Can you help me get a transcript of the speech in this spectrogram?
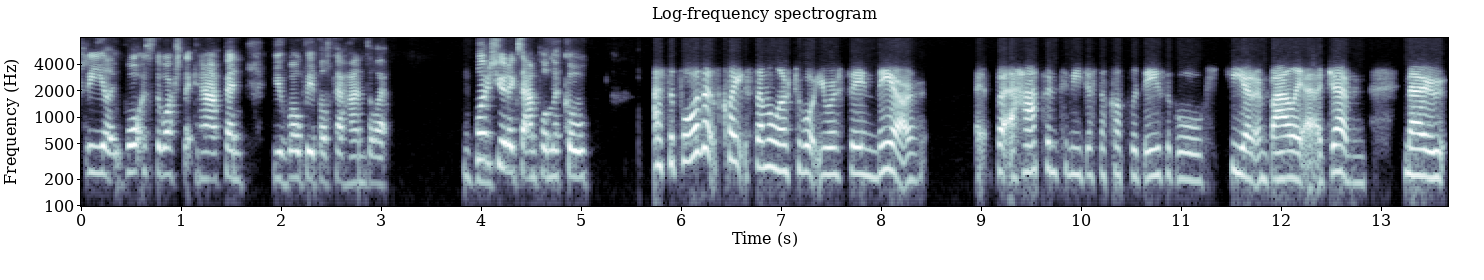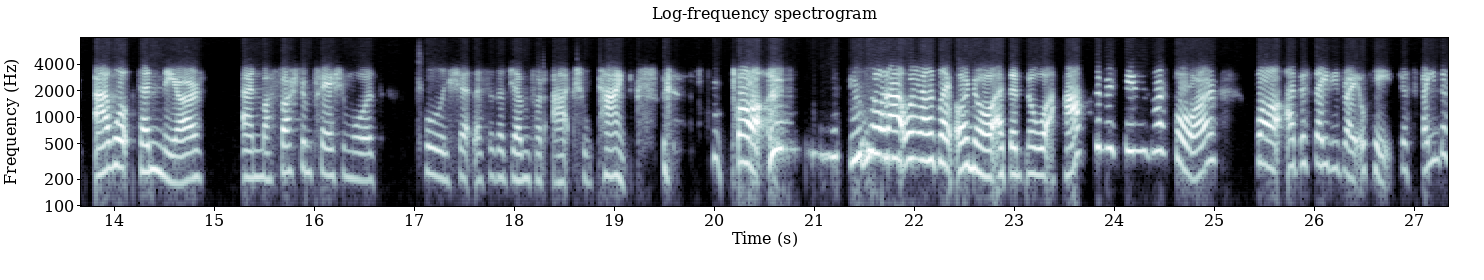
three, like what is the worst that can happen? You will be able to handle it. Mm-hmm. What's your example, Nicole? I suppose it's quite similar to what you were saying there but it happened to me just a couple of days ago here in Bali at a gym. Now, I walked in there and my first impression was, holy shit, this is a gym for actual tanks. but you know that way I was like, oh no, I didn't know what half the machines were for. But I decided, right, okay, just find a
